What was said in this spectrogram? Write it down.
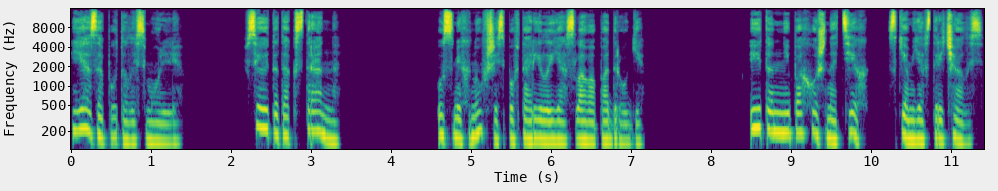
Я запуталась, Молли. Все это так странно. Усмехнувшись, повторила я слова подруги. Итан не похож на тех, с кем я встречалась.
